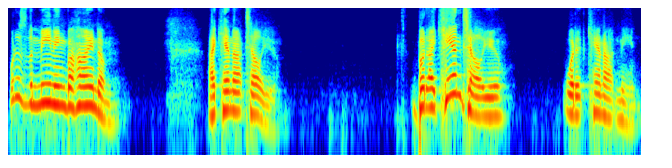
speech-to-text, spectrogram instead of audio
What is the meaning behind them? I cannot tell you. But I can tell you what it cannot mean.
